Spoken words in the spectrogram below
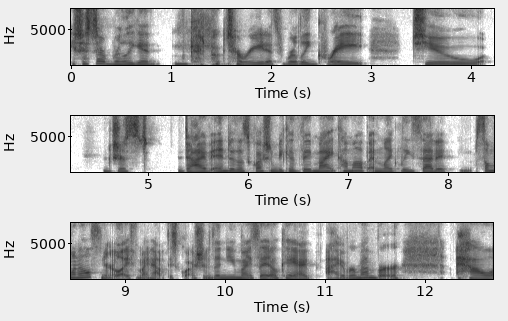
it's just a really good good book to read. It's really great to just dive into those questions because they might come up and like lee said it someone else in your life might have these questions and you might say okay i, I remember how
